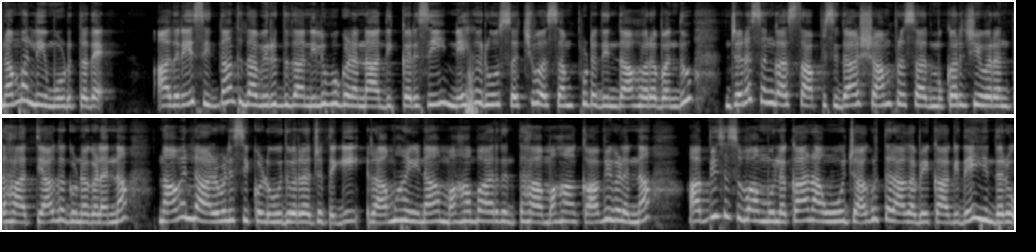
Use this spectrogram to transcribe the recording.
ನಮ್ಮಲ್ಲಿ ಮೂಡುತ್ತದೆ. ಆದರೆ ಸಿದ್ಧಾಂತದ ವಿರುದ್ಧದ ನಿಲುವುಗಳನ್ನು ಧಿಕ್ಕರಿಸಿ ನೆಹರು ಸಚಿವ ಸಂಪುಟದಿಂದ ಹೊರಬಂದು ಜನಸಂಘ ಸ್ಥಾಪಿಸಿದ ಶ್ಯಾಮ್ ಪ್ರಸಾದ್ ಮುಖರ್ಜಿಯವರಂತಹ ತ್ಯಾಗ ಗುಣಗಳನ್ನು ನಾವೆಲ್ಲ ಅಳವಡಿಸಿಕೊಳ್ಳುವುದರ ಜೊತೆಗೆ ರಾಮಾಯಣ, ಮಹಾಭಾರತದಂತಹ ಮಹಾಕಾವ್ಯಗಳನ್ನು ಅಭ್ಯಸಿಸುವ ಮೂಲಕ ನಾವು ಜಾಗೃತರಾಗಬೇಕಾಗಿದೆ ಎಂದರು.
